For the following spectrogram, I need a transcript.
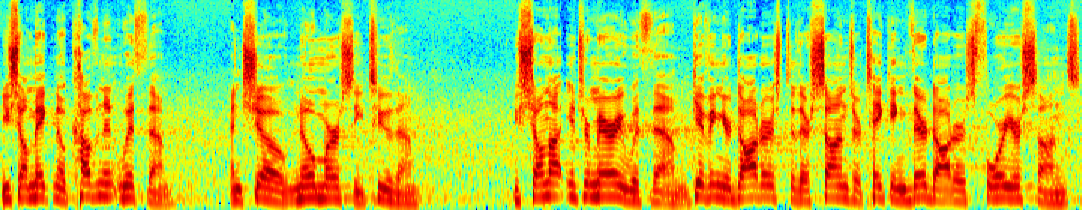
You shall make no covenant with them and show no mercy to them. You shall not intermarry with them, giving your daughters to their sons or taking their daughters for your sons.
